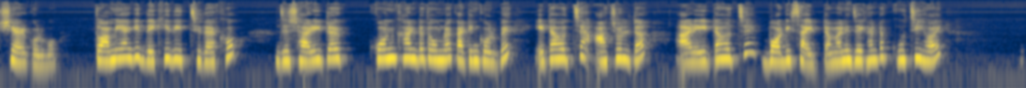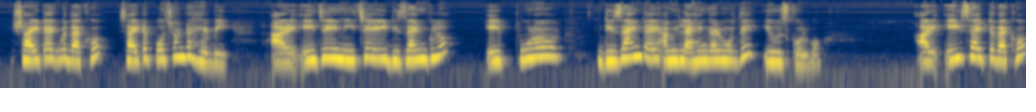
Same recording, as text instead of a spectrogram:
শেয়ার করব। তো আমি আগে দেখিয়ে দিচ্ছি, দেখো যে শাড়িটার কোনখানটা তোমরা কাটিং করবে, এটা হচ্ছে আঁচলটা আর এইটা হচ্ছে বডি সাইডটা মানে যেখানটা কুচি হয়। শাড়িটা একবার দেখো, শাড়িটা প্রচণ্ড হেভি আর এই যে নিচে এই ডিজাইনগুলো এই পুরো ডিজাইনটাই আমি লেহেঙ্গার মধ্যে ইউজ করব। আর এই সাইডটা দেখো,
